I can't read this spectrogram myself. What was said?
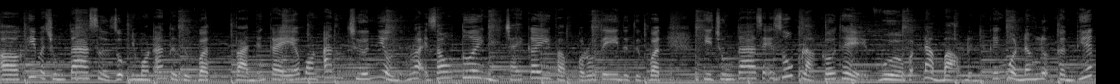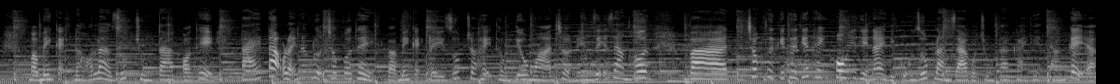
À, khi mà chúng ta sử dụng những món ăn từ thực vật và những cái ờ, món ăn chứa nhiều những loại rau tươi này, trái cây và protein từ thực vật thì chúng ta sẽ giúp là cơ thể vừa vẫn đảm bảo được những cái nguồn năng lượng cần thiết mà bên cạnh đó là giúp chúng ta có thể tái tạo lại năng lượng trong cơ thể và bên cạnh đấy giúp cho hệ thống tiêu hóa trở nên dễ dàng hơn và trong thời cái thời tiết hanh khô như thế này thì cũng giúp làn da của chúng ta cải thiện đáng kể ạ.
